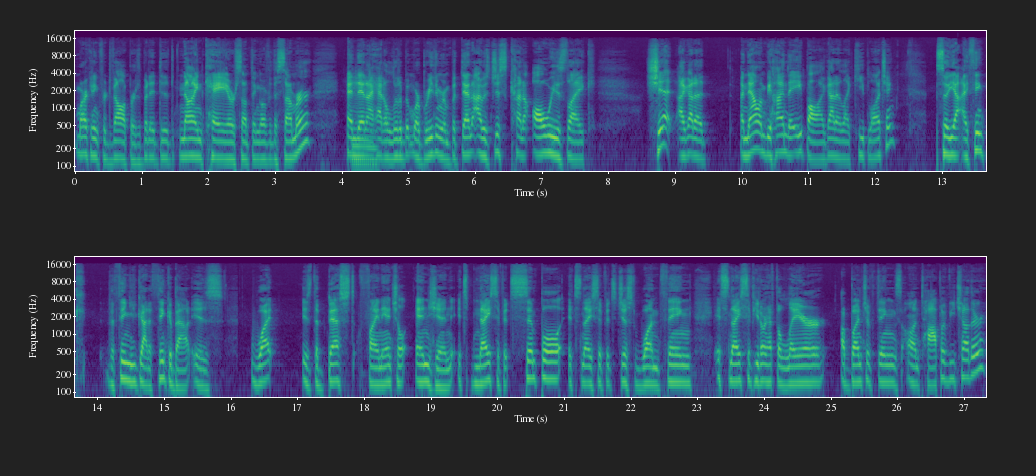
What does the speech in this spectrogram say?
marketing for developers, but it did 9K or something over the summer. And mm. then I mm. had a little bit more breathing room. But then I was just kind of always like, shit, I gotta. And now I'm behind the eight ball. I gotta like keep launching. So yeah, I think the thing you got to think about is what is the best financial engine. It's nice if it's simple. It's nice if it's just one thing. It's nice if you don't have to layer a bunch of things on top of each other,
